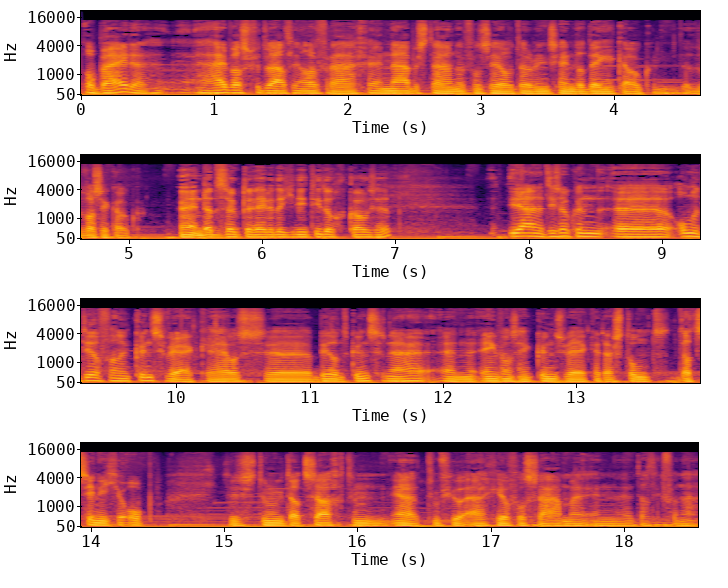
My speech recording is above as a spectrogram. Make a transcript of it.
Op beide. Hij was verdwaald in alle vragen. En nabestaanden van zelfdoding zijn dat denk ik ook. Dat was ik ook. En dat is ook de reden dat je die titel gekozen hebt? Ja, het is ook een uh, onderdeel van een kunstwerk. Hij was uh, beeldend kunstenaar. En een van zijn kunstwerken, daar stond dat zinnetje op. Dus toen ik dat zag, toen, ja, toen viel eigenlijk heel veel samen. En uh, dacht ik van, nou,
